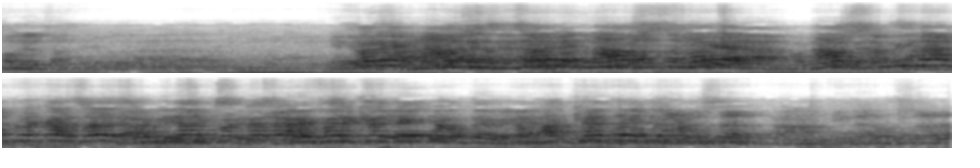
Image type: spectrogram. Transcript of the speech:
ಹೌದಿಲ್ಲ ಸರ್ ಸರಿ, ನಾವು- ಸರಿ, ನಾವು- ಸಂವಿಧಾನ ಪ್ರಕಾರ ಸರ್ ಸಂವಿಧಾನ ಪ್ರಕಾರ ಎಫ್ಐಆರ್ ಕೇಳ್ತಾ ಇದ್ದೇವೆ ನಮ್ಮ ಹಕ್ಕು ಕೇಳ್ತಾ ಇದ್ದೇವೆ ಸರ್? ಹಾ. ಈಗ ನೋಡಿ ಸರ್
